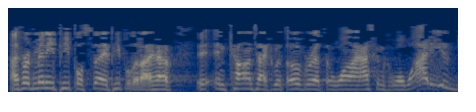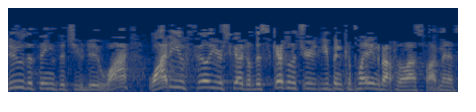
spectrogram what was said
I've heard many people say, people that I have in contact with over at the Y, ask them, well, why do you do the things that you do? Why, why do you fill your schedule? This schedule that you've been complaining about for the last five minutes,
